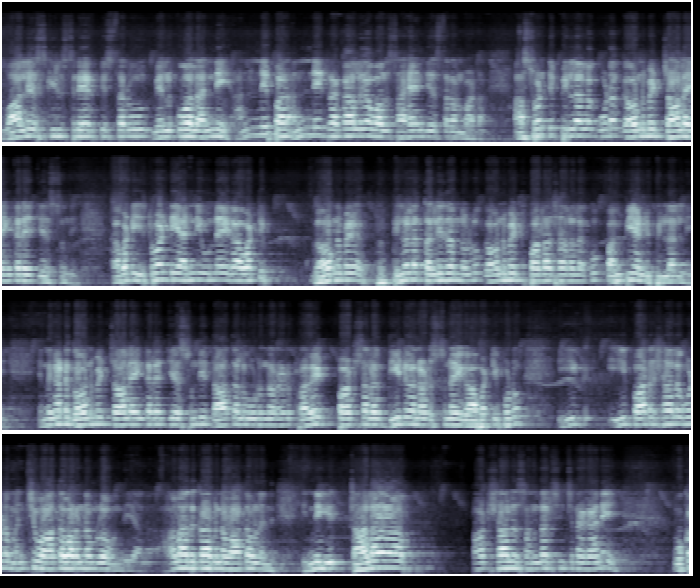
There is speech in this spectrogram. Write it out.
వాళ్ళే స్కిల్స్ నేర్పిస్తారు మెలకువలు అన్ని అన్ని ప- అన్ని రకాలుగా వాళ్ళు సహాయం చేస్తారనమాట అటువంటి పిల్లలకు కూడా గవర్నమెంట్ చాలా ఎంకరేజ్ చేస్తుంది. కాబట్టి ఇటువంటి అన్నీ ఉన్నాయి కాబట్టి గవర్నమెంట్ పిల్లల తల్లిదండ్రులు గవర్నమెంట్ పాఠశాలలకు పంపియండి పిల్లల్ని. ఎందుకంటే గవర్నమెంట్ చాలా ఎంకరేజ్ చేస్తుంది దాతలు కూడా ఉన్నారు ప్రైవేట్ పాఠశాలకు ధీటుగా నడుస్తున్నాయి కాబట్టి ఇప్పుడు ఈ ఈ పాఠశాల కూడా మంచి వాతావరణంలో ఉంది. అలా ఆహ్లాదకరమైన వాతావరణం ఉంది. ఇన్ని చాలా పాఠశాలలు సందర్శించినా కానీ ఒక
